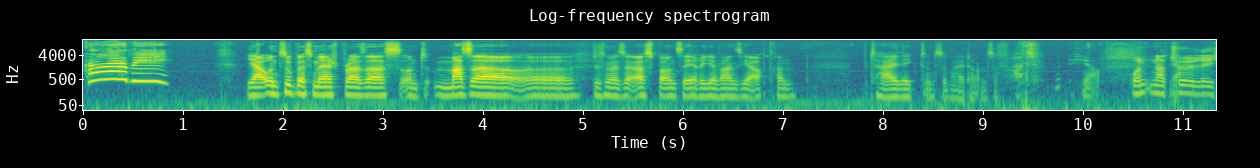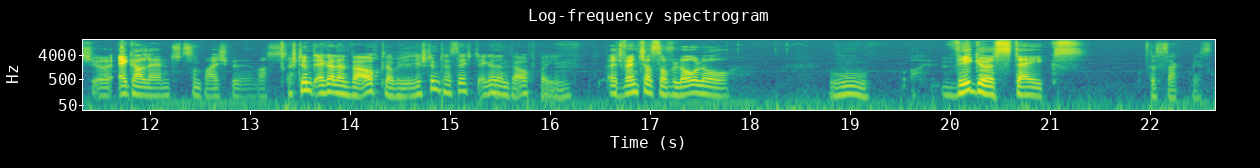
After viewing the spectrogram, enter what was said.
Kirby! Ja, und Super Smash Bros. und Mother, äh, beziehungsweise Earthbound-Serie waren sie ja auch dran beteiligt und so weiter und so fort. Ja. Und natürlich ja. äh, Eggerland zum Beispiel. Was stimmt, Eggerland war auch, glaube ich. Ja, stimmt tatsächlich, Eggerland war auch bei ihnen. Adventures of Lolo. Uh. Vigor Stakes. Das sagt mir jetzt.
